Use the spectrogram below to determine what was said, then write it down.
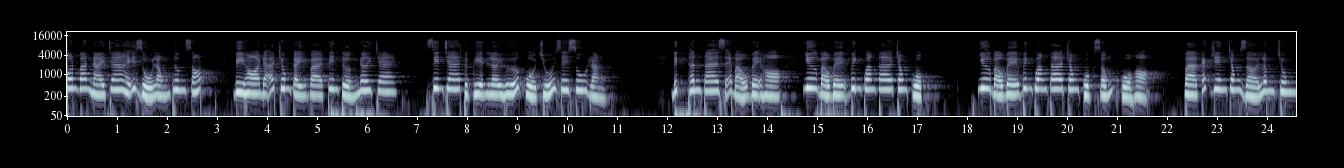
con van nài cha hãy rủ lòng thương xót, vì họ đã trông cậy và tin tưởng nơi cha. Xin cha thực hiện lời hứa của Chúa Giêsu rằng đích thân ta sẽ bảo vệ họ như bảo vệ vinh quang ta trong cuộc như bảo vệ vinh quang ta trong cuộc sống của họ và cách riêng trong giờ lâm chung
